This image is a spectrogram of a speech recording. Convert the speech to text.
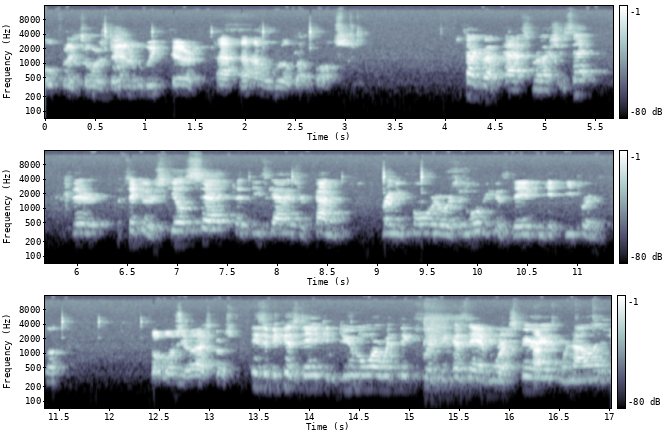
Hopefully towards the end of the week there. I, I don't know about Moss. You talked about pass rush, is that their particular skill set that these guys are kind of bringing forward, or is it more because Dave can get deeper in his book? What was your last question? Is it because Dave can do more with, the, with because they have more experience, more knowledge?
